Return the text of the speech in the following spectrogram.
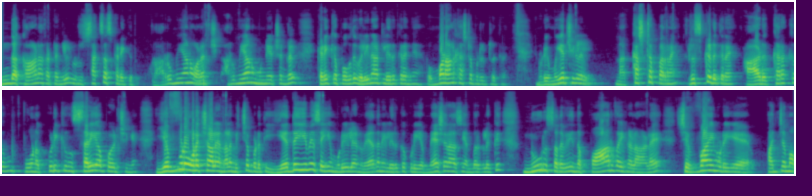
இந்த காலகட்டங்களில் ஒரு சக்ஸஸ் கிடைக்குது. ஒரு அருமையான வளர்ச்சி அருமையான முன்னேற்றங்கள் கிடைக்க போகுது. வெளிநாட்டில் இருக்கிறேங்க. ரொம்ப நாள் கஷ்டப்பட்டுட்டு இருக்கிறேன். என்னுடைய முயற்சிகளில் நான் கஷ்டப்படுறேன் ரிஸ்க் எடுக்கிறேன் ஆடு கறக்கவும் பூனை குடிக்கவும் சரியாக போயிடுச்சுங்க. எவ்வளோ உழைச்சாலும் என்னால் மிச்சப்படுத்தி எதையுமே செய்ய முடியலன்னு வேதனையில் இருக்கக்கூடிய மேஷராசி அன்பர்களுக்கு நூறு சதவீதம் இந்த பார்வைகளால் செவ்வாயினுடைய பஞ்சம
